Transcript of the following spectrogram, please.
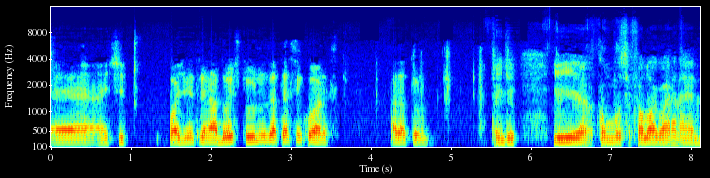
É, a gente pode vir treinar dois turnos até cinco horas, cada turno. Entendi. E como você falou agora, né,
